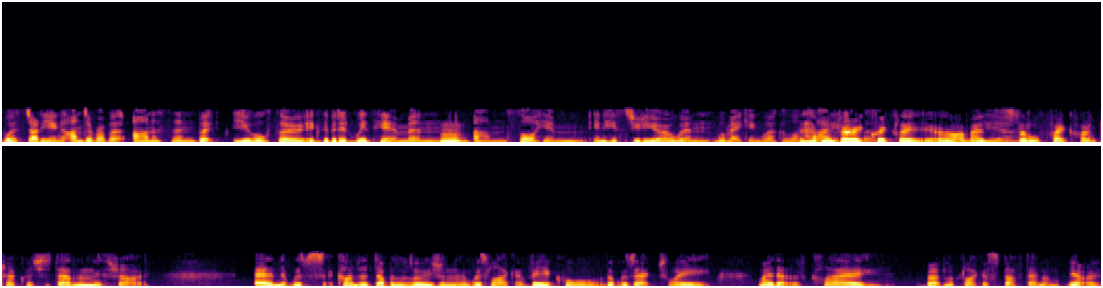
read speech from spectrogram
were studying under Robert Arneson, but you also exhibited with him and mm. um, saw him in his studio and were making work alongside. It happened very other. quickly. Uh, I made yeah. this little fake funk truck which is done in this show, and it was a kind of a double illusion. It was like a vehicle that was actually made out of clay, but looked like a stuffed animal, you know,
